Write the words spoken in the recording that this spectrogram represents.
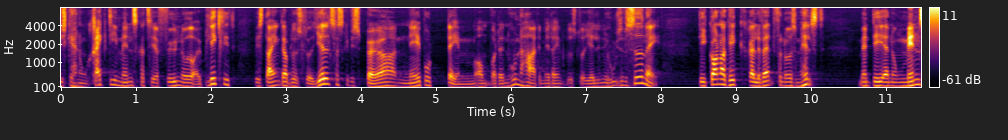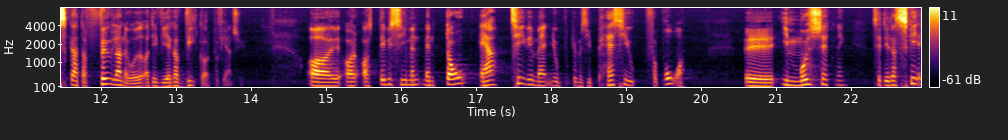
Vi skal have nogle rigtige mennesker til at føle noget øjeblikkeligt. Hvis der er en, der er blevet slået ihjel, så skal vi spørge nabodamen om, hvordan hun har det med, at der er en, der er blevet slået ihjel i huset ved siden af det er godt nok ikke relevant for noget som helst, men det er nogle mennesker, der føler noget, og det virker vildt godt på fjernsyn. Og, og, og det vil sige, men, men dog er tv-mand jo, kan man sige, passiv forbruger, øh, i modsætning til det, der sker,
